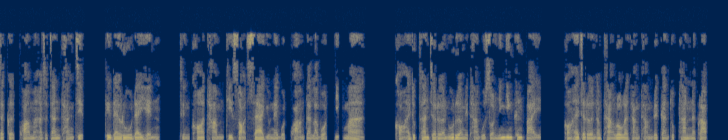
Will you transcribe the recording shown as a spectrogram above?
จะเกิดความมหัศจรรย์ทางจิตที่ได้รู้ได้เห็น ถึงข้อธรรมที่สอดแทรกอยู่ในบทความแต่ละบทอีกมาก ขอให้ทุกท่านเจริญรุ่งเรืองในทางกุศลยิ่งยิ่งขึ้นไป ขอให้เจริญทั้งทางโลกและทางธรรมด้วยกันทุกท่านนะครับ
